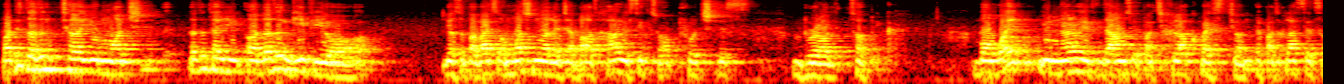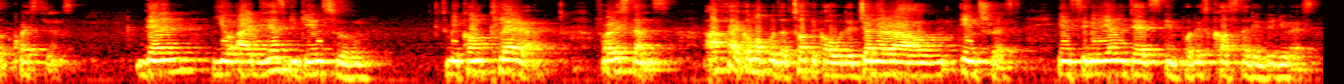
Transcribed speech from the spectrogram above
But this doesn't tell you much, doesn't tell you, or doesn't give your, your supervisor much knowledge about how you seek to approach this broad topic. But when you narrow it down to a particular question, a particular set of questions, then your ideas begin to, to become clearer. For instance, after I come up with a topic or with a general interest in civilian deaths in police custody in the US,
